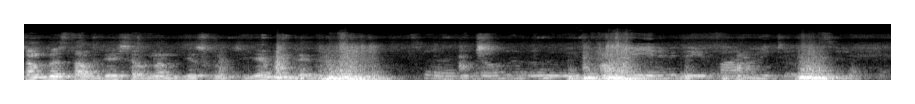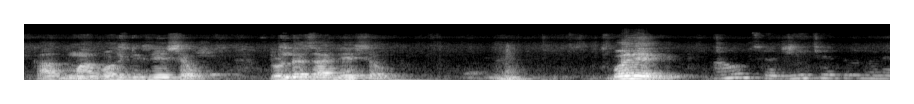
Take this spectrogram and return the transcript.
శంకుస్థాపన చేసావు నన్ను తీసుకొచ్చి. ఏమైంది కాదు మా ఒకటి చేసావు రెండోసారి చేసావు పోనేరికి అవును సార్ మీ చేతుల్లోనే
